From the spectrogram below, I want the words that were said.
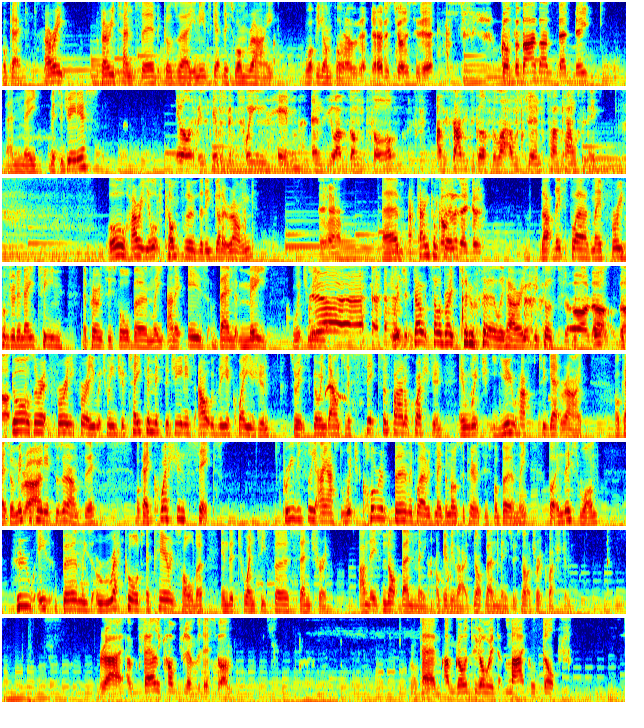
Okay, Harry, very tense here because uh, you need to get this one right. What have you gone for? I'm a bit nervous, to be honest with you. Gone for my man, Ben Mee. Ben, me. Mr. Genius? Yeah, well, it was, it was between him and who I've gone for. I've decided to go for the latter with James Tarkowski. Oh, Harry, you look confident that he's got it wrong. Yeah. Um, I can confirm that he's going to. that this player has made 318 appearances for Burnley, and it is Ben Mee, which means. Yeah! Which don't celebrate too early, Harry, because the, No, no, the scores are at 3 3, which means you've taken Mr. Genius out of the equation. So it's going down to the sixth and final question, in which you have to get right. Okay, so Mr. Right. Genius doesn't answer this. Okay, question six. Previously, I asked which current Burnley player has made the most appearances for Burnley, but in this one, who is Burnley's record appearance holder in the 21st century? And it's not Ben Mee. I'll give you that. It's not Ben Mee, so it's not a trick question. Right, I'm fairly confident with this one. Okay. Um, I'm going to go with Michael Duff.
